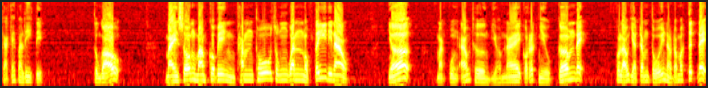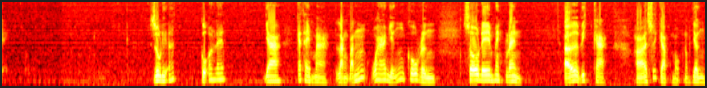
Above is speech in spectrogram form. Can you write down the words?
cả cái vali tiền. Thùng gỗ, mày xuống Mamcobin thăm thú xung quanh một tí đi nào. Nhớ, mặc quần áo thường vì hôm nay có rất nhiều cơm đấy. Có lão già trăm tuổi nào đó mất tích đấy. Juliet của Orlen và cái thầy mà lằn bánh qua những khu rừng Sodemeclen ở Vika. Họ suýt gặp một nông dân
